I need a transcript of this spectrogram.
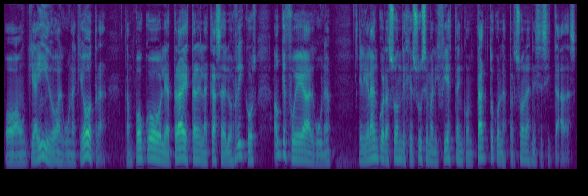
o aunque ha ido alguna que otra. Tampoco le atrae estar en la casa de los ricos, aunque fue a alguna. El gran corazón de Jesús se manifiesta en contacto con las personas necesitadas.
